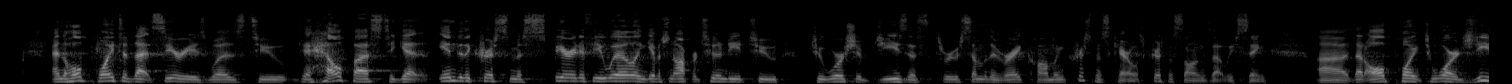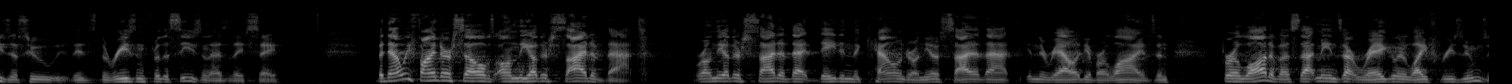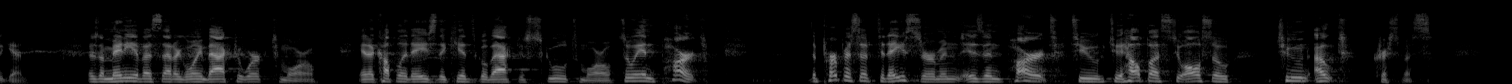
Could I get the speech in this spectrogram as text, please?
And the whole point of that series was to, to help us to get into the Christmas spirit, if you will, and give us an opportunity to, to worship Jesus through some of the very common Christmas carols, Christmas songs that we sing, uh, that all point towards Jesus, who is the reason for the season, as they say. But now we find ourselves on the other side of that. We're on the other side of that date in the calendar, on the other side of that in the reality of our lives. And for a lot of us, that means that regular life resumes again. There's a many of us that are going back to work tomorrow. In a couple of days, the kids go back to school tomorrow. So, in part, the purpose of today's sermon is in part to, to help us to also tune out Christmas,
